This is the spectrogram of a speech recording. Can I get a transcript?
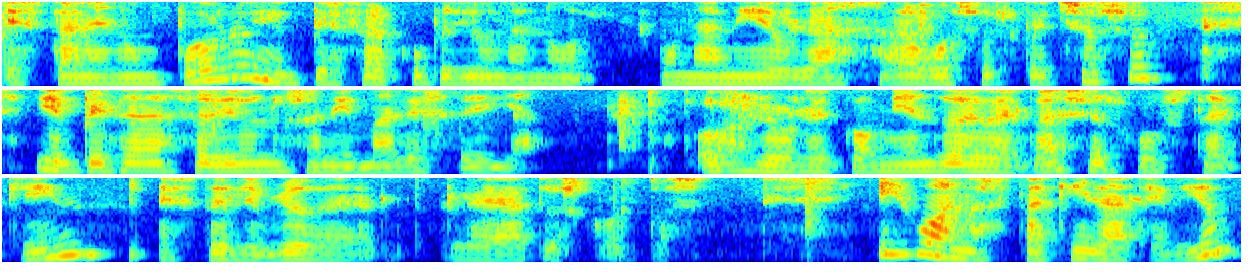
están en un pueblo y empieza a cubrir una, una niebla algo sospechoso y empiezan a salir unos animales de ella. Os lo recomiendo de verdad si os gusta aquí este libro de relatos cortos. Y bueno, hasta aquí la review.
